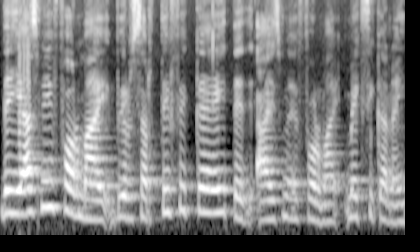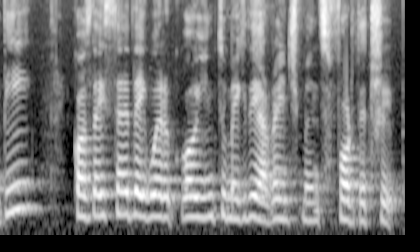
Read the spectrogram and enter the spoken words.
They asked me for my birth certificate, they asked me for my Mexican ID, because they said they were going to make the arrangements for the trip.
